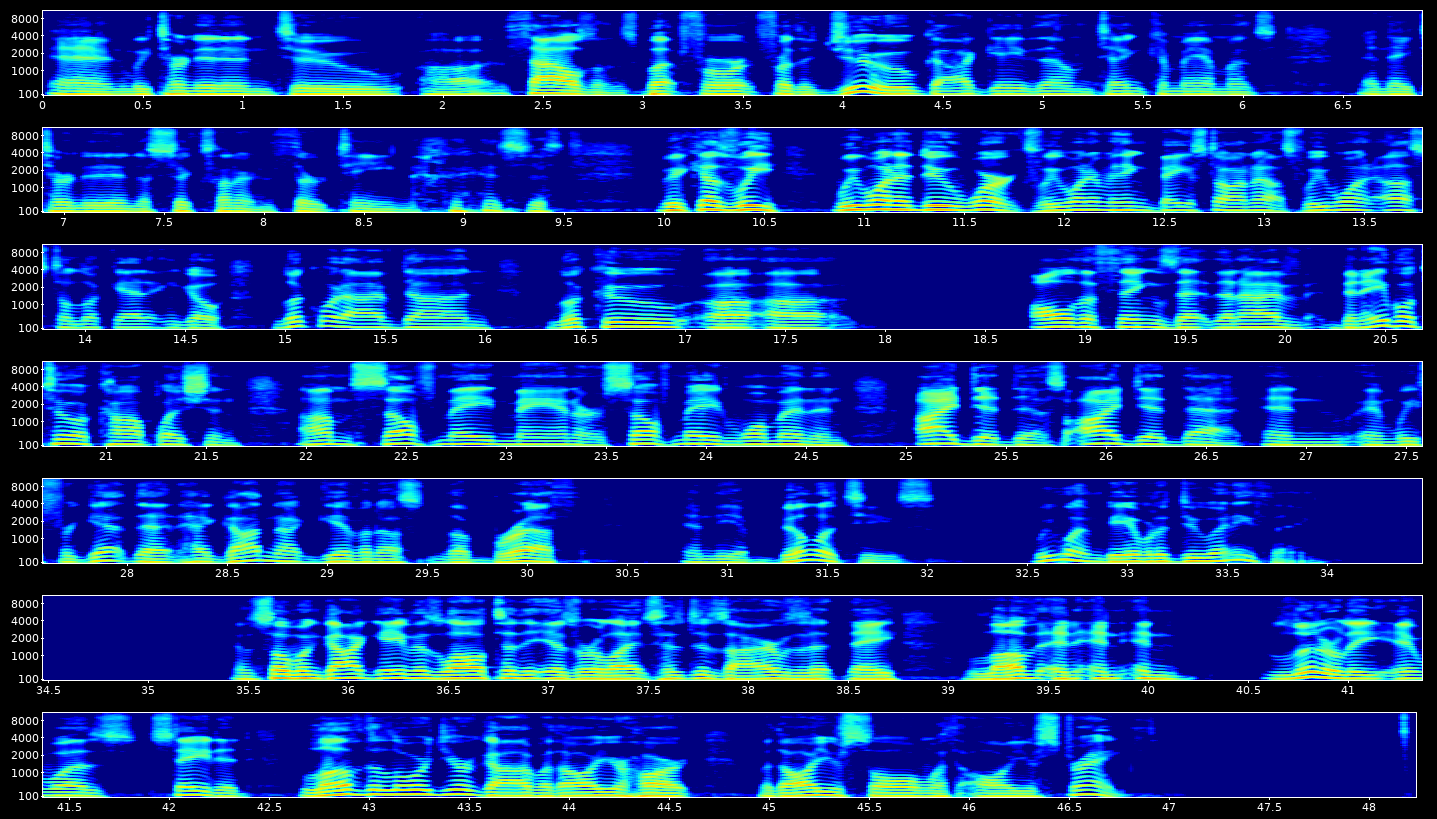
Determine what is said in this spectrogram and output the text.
and we turned it into uh, thousands. But for, for the Jew, God gave them 10 commandments and they turned it into 613. it's just because we we want to do works. We want everything based on us. We want us to look at it and go, look what I've done. Look who uh, uh, all the things that, that I've been able to accomplish, and I'm self-made man or self-made woman, and I did this, I did that, and and we forget that had God not given us the breath and the abilities, we wouldn't be able to do anything. And so when God gave his law to the Israelites, his desire was that they love and and and literally it was stated, love the Lord your God with all your heart, with all your soul, and with all your strength.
